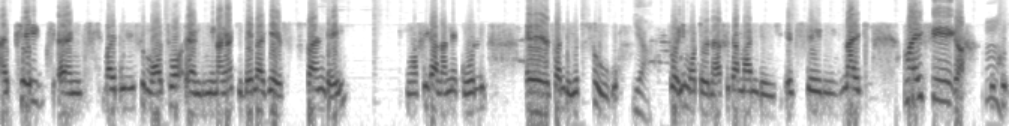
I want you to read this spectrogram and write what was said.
I paid and bayibuyisa imoto and mina ngagibela-ke sunday ngafika lana egoli eh sunday ebusuku. Yeah. so imoto yona yafika monday ekuseni. Like mayifika you Mm. could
